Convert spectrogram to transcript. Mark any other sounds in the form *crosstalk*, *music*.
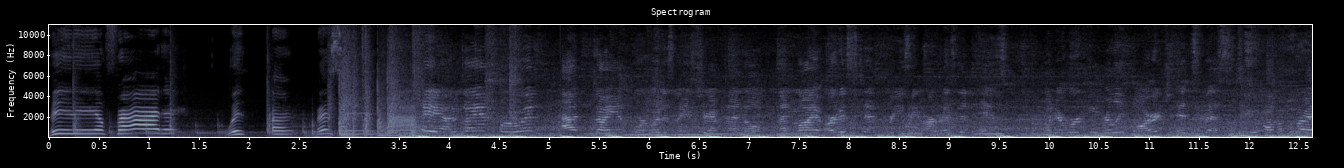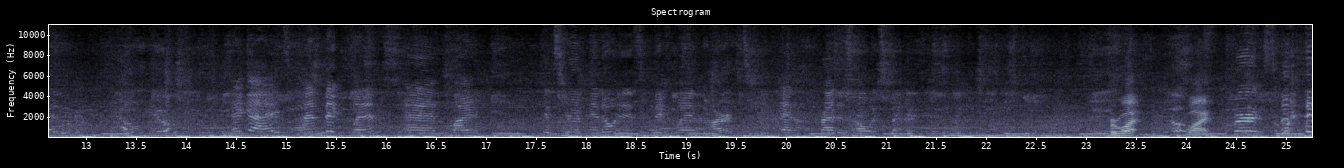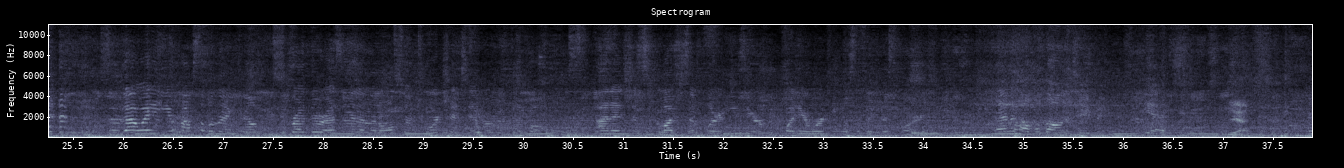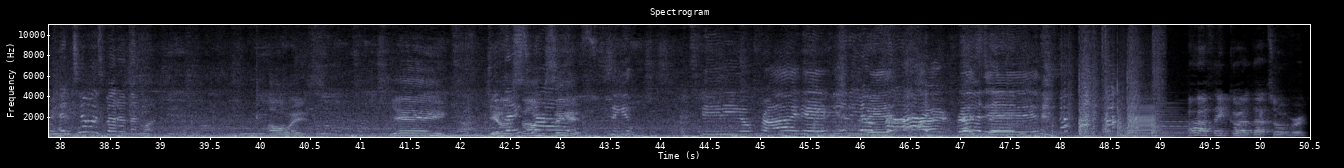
Video Friday with our resident. Hey, I'm Diane Portwood at Diane Portwood is my Instagram handle, and my artist tip for using ArtResin is when you're working really large, it's best to have a friend help you. Hey guys, I'm Bich Nguyen, and my Instagram handle is Bich Nguyen Art, and friend is always better. For what? Oh. Why? For *laughs* so that way you have someone that can help you spread the resin and then also torch it and remove much simpler and easier when you're working with something this large. And it helps with all the taping. Yes. Yes. And two is better than one. Always. Yay! Do you know the song? guys. Sing it. Sing it. Video Friday Video with Friday. ArtResin. Ah, *laughs* thank God that's over.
